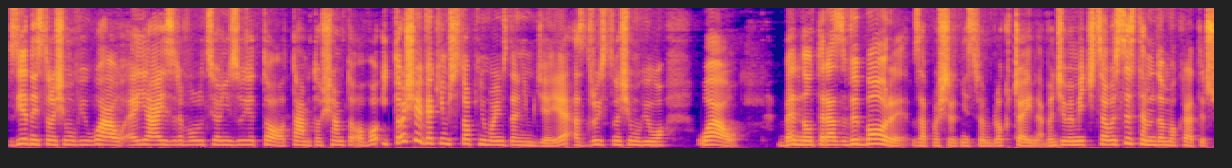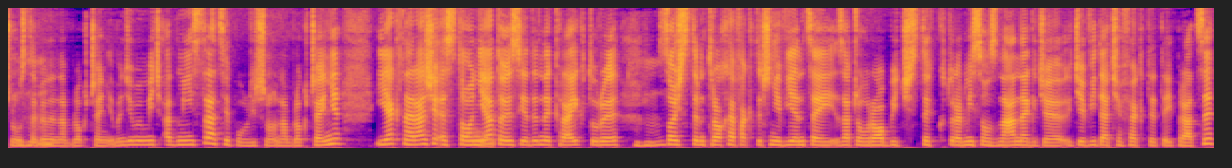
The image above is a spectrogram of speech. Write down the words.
z jednej strony się mówi, wow, AI zrewolucjonizuje to, tamto, siamto, owo, i to się w jakimś stopniu moim zdaniem dzieje, a z drugiej strony się mówiło, wow, Będą teraz wybory za pośrednictwem blockchaina. Będziemy mieć cały system demokratyczny mhm. ustawiony na blockchainie. Będziemy mieć administrację publiczną na blockchainie. I jak na razie Estonia to jest jedyny kraj, który mhm. coś z tym trochę faktycznie więcej zaczął robić z tych, które mi są znane, gdzie, gdzie widać efekty tej pracy.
